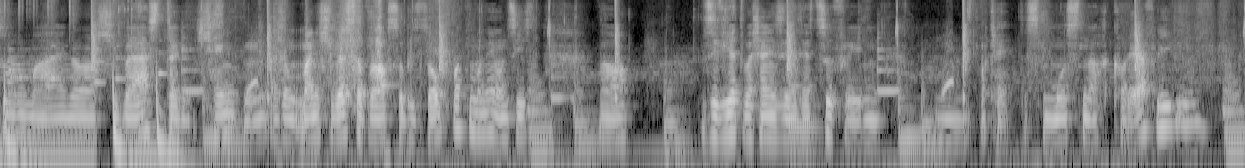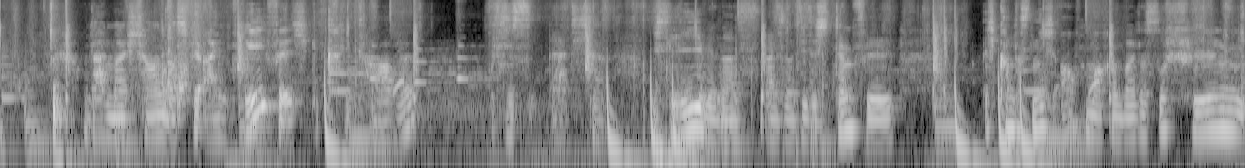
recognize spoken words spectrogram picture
zu meiner Schwester schenken. Also meine Schwester braucht sowieso Portemonnaie und sie, ja, sie wird wahrscheinlich sehr, sehr zufrieden. Okay, das muss nach Korea fliegen. Und dann mal schauen, was für einen Brief ich gekriegt habe. Das ist, äh, diese, ich liebe das, also diese Stempel. Ich kann das nicht aufmachen, weil das so schön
